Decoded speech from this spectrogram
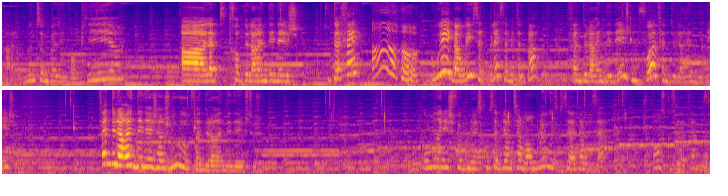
Alors, nous ne sommes pas une vampire. Ah, la petite robe de la Reine des Neiges. Tout à fait. Ah. Oui, bah oui, ça te plaît, ça m'étonne pas. Fan de la Reine des Neiges une fois, fan de la Reine des Neiges. Fan de la Reine des Neiges un jour, fan de la Reine des Neiges toujours. Bon, comme on a les cheveux bleus, est-ce qu'on s'habille entièrement en bleu ou est-ce que ça va faire bizarre? Je pense que ça va faire bizarre.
